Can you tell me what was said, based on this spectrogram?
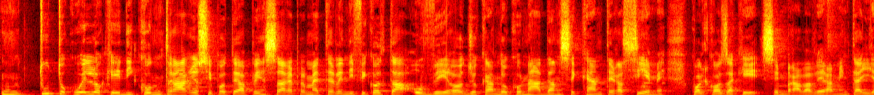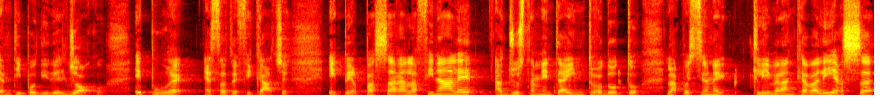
un, tutto quello che di contrario si poteva pensare per metterli in difficoltà ovvero giocando con Adams e Canter assieme qualcosa che sembrava veramente agli antipodi del gioco. Eppure è stato efficace. E per passare alla finale ha giustamente ha introdotto la questione Cleveland Cavaliers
